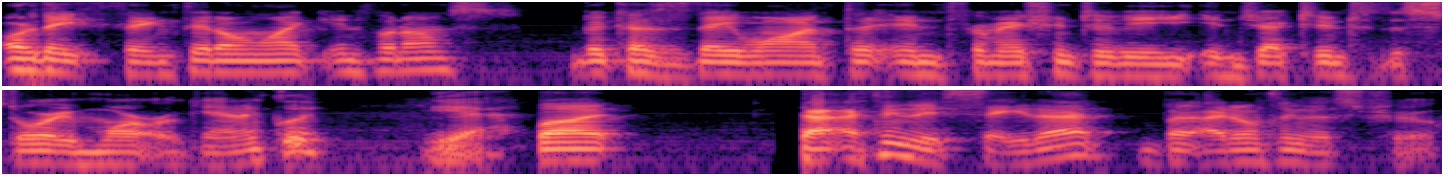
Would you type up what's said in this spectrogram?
or they think they don't like info dumps because they want the information to be injected into the story more organically. yeah But that, I think they say that, but I don't think that's true.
